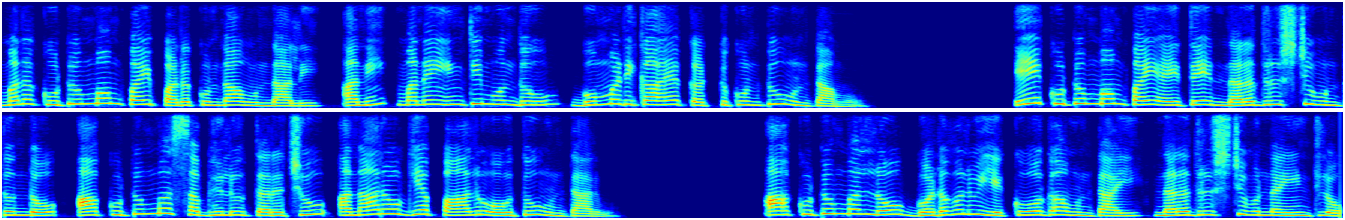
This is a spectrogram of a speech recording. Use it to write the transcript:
మన కుటుంబంపై పడకుండా ఉండాలి అని మన ఇంటి ముందు గుమ్మడికాయ కట్టుకుంటూ ఉంటాము. ఏ కుటుంబంపై అయితే నరదృష్టి ఉంటుందో ఆ కుటుంబ సభ్యులు తరచూ అనారోగ్య పాలు అవుతూ ఉంటారు. ఆ కుటుంబంలో గొడవలు ఎక్కువగా ఉంటాయి. నరదృష్టి ఉన్న ఇంట్లో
